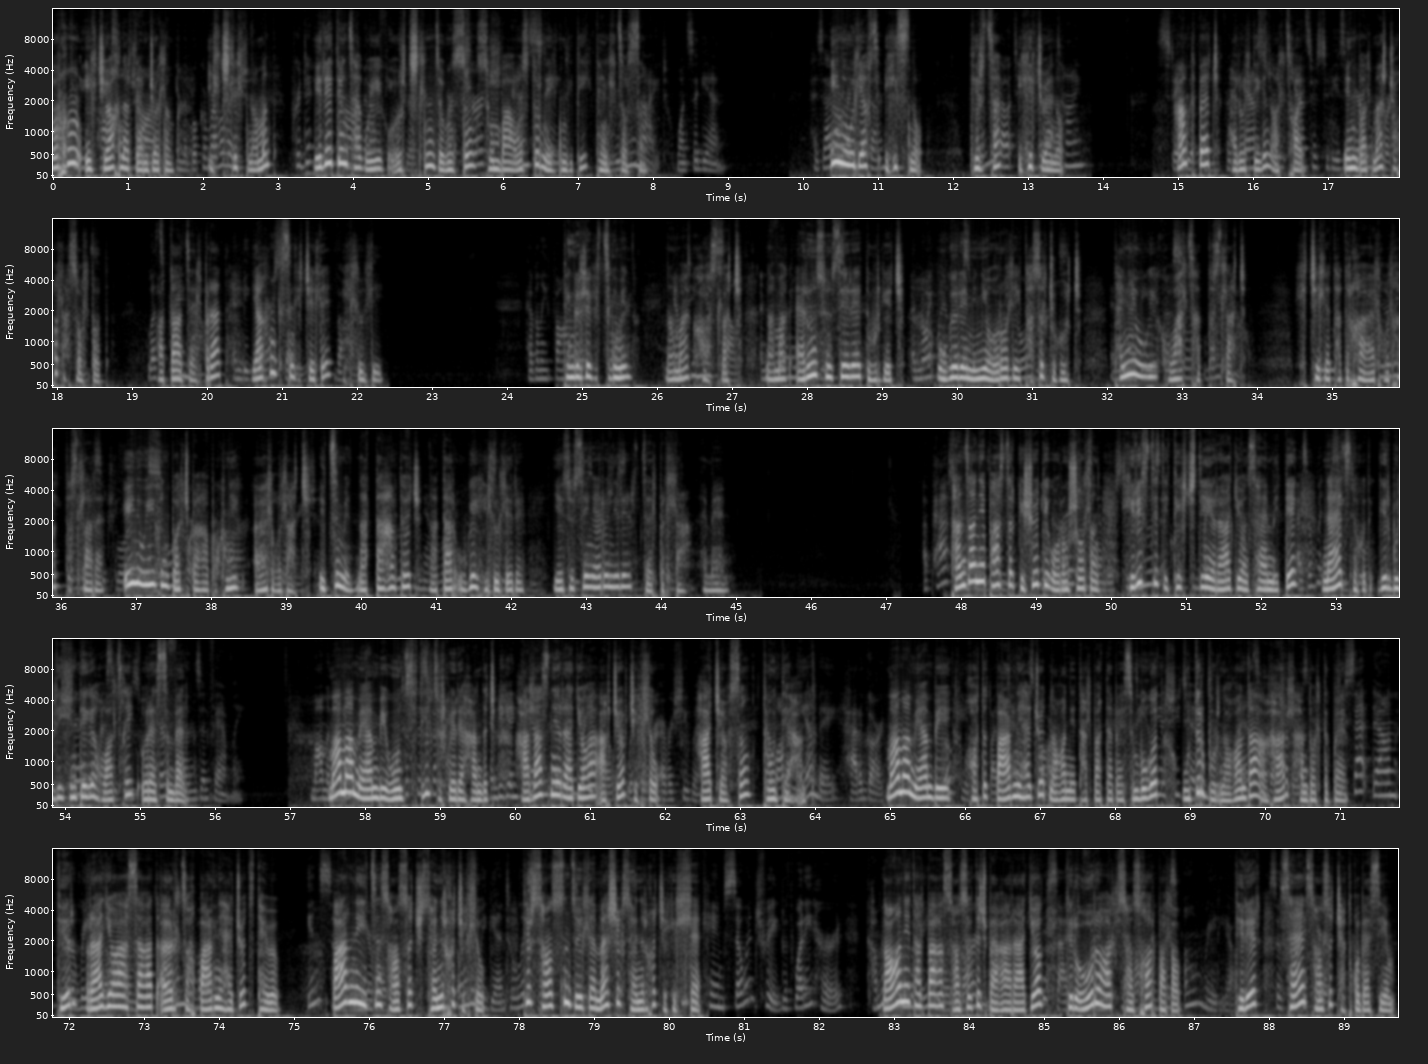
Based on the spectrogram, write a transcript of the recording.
Бурхан Илж Йоханаар дамжуулан илчлэлт номонд ирээдүйн цаг үеийг урьдчилан зөгнсөн сүм ба улс төр нэгдэн гэдгийг танилцуулсан. Энэ үйл явц эхэлсэн үү? Тэр цаг эхэлж байна уу? Хамт байж хариултыг нь олцгоё. Энэ бол маш чухал асуултууд. Одоо залбираад янхан гисэн хичээлээ эхлүүлье. Тэнгэрлэг эцэг минь намайг хослооч, намайг ариун сүнсээрээ дүүргээж, үгээрээ миний уруулыг тосолж өгөөч. Таны үгийг хуваалцахад туслаач. Хичээлээ тодорхой ойлгуулахад туслаарай. Энэ үеийнхэнд болж байгаа бүхнийг ойлгуулаач. Эзэн минь надтай хамт байж надаар үгээ хэлүүлээрэй. Есүсийн ариун нэрээр залбирлаа. Амен. Танзаны пастор гişүүдийг урамшуулан Христэд итгэгчдийн радион сайн мэдээг найз нөхөд гэр бүлийнхэнтэйгээ хуваалцахыг уриалсан байна. Мама Мямби үүнд сэтгэл зүрхээрээ хандаж халаасны радиогоо авч явж эхлэв. Хаач явсан түүнтэй хамт. Мама Мямби хотод баарны хажууд ногооны талбайтай байсан бөгөөд өдөр бүр ногоондоо анхаарал хандуулдаг байв. Тэр радио асаагаад ойролцох баарны хажууд тавив. Баарны эзэн сонсож сонирхож эхлэв. Тэр сонссон зүйлээ маш их сонирхож эхэллээ. Ногооны талбайгаас сонсогдож байгаа радиог тэр өөрөө олж сонсохоор болов. Тэрээр сайн сонсож чадахгүй байсан юм.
